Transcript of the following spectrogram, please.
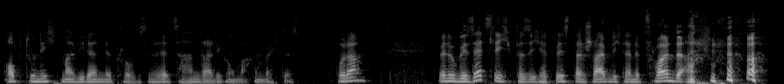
ob du nicht mal wieder eine professionelle Zahnreinigung machen möchtest. Oder? Wenn du gesetzlich versichert bist, dann schreiben dich deine Freunde an, ob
